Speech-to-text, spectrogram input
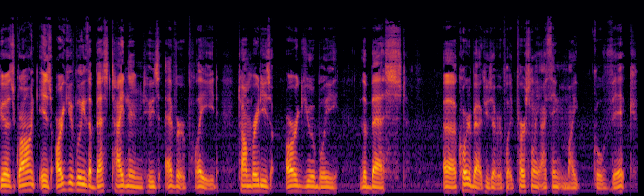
because Gronk is arguably the best tight end who's ever played. Tom Brady's arguably the best uh, quarterback who's ever played. Personally, I think Michael Vick.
